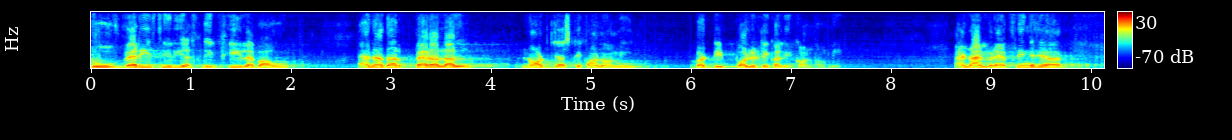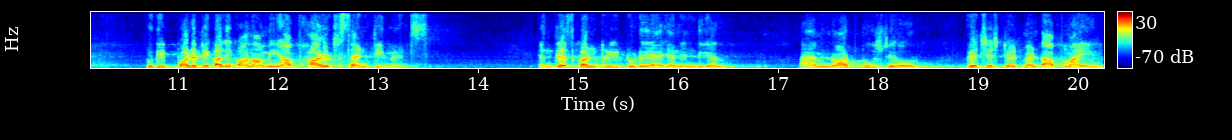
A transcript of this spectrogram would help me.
do very seriously feel about another parallel, not just economy, but the political economy. And I'm referring here to the political economy of hurt sentiments. In this country today as an Indian, I am not too sure which statement of mine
